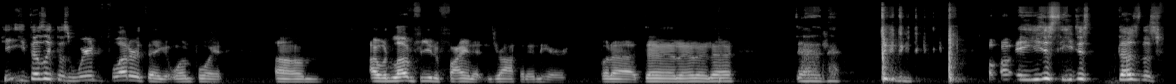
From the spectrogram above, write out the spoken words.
He, he does like this weird flutter thing at one point. Um, I would love for you to find it and drop it in here. But uh, da-na-na-na, da-na- oh, oh, he just he just does this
